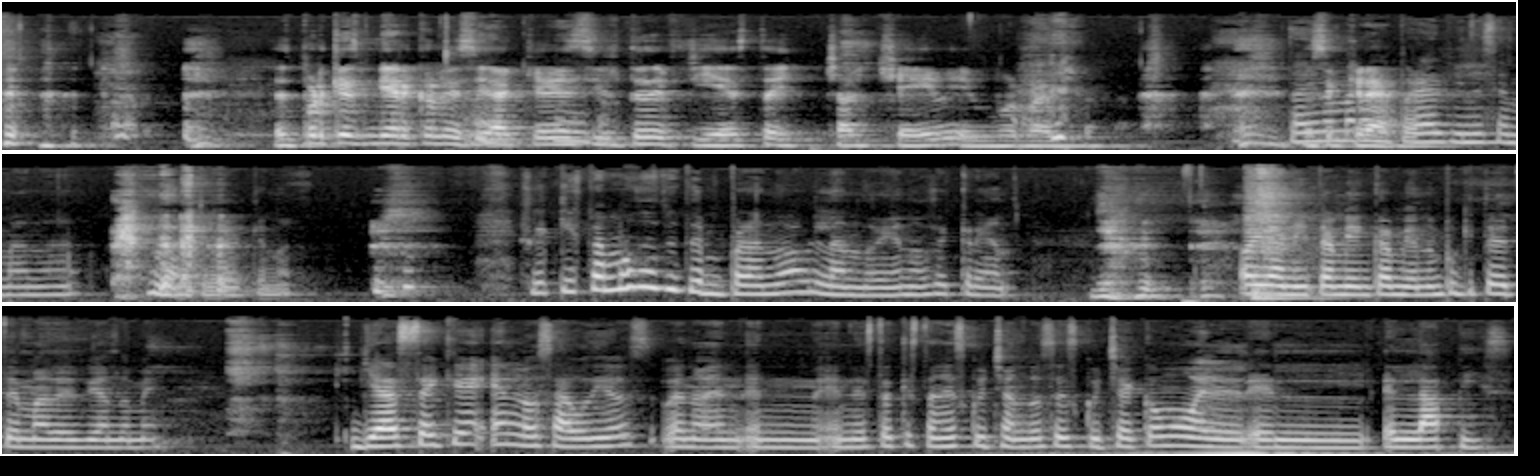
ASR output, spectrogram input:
es porque es miércoles y ya quieres irte de fiesta y chal chévere, borracho. Todavía no, me recupero el fin de semana. No, creo que no. Es que aquí estamos desde temprano hablando, ya no se crean. Oigan, y también cambiando un poquito de tema, desviándome. Ya sé que en los audios, bueno, en, esto que están escuchando se escucha como el, lápiz.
